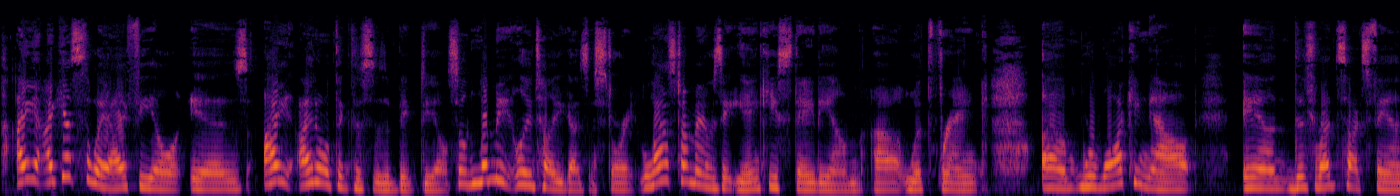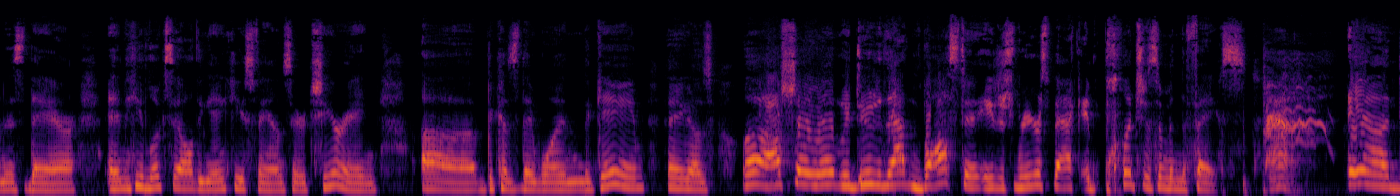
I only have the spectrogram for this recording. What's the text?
I, I, guess the way I feel is I, I don't think this is a big deal. So let me let me tell you guys a story. Last time I was at Yankee Stadium uh, with Frank, um, we're walking out and this Red Sox fan is there, and he looks at all the Yankees fans. They're cheering uh, because they won the game, and he goes, "Well, I'll show you what we do to that in Boston." he just rears back and punches him in the face. and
